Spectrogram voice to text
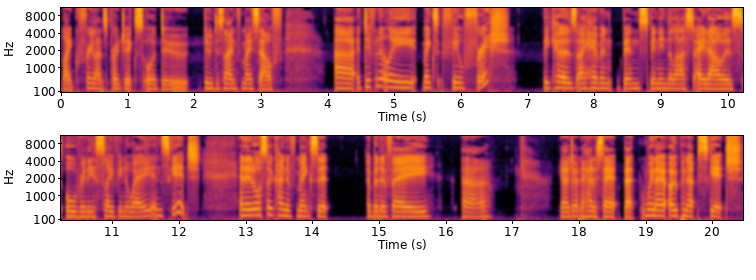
like freelance projects or do do design for myself, uh, it definitely makes it feel fresh because I haven't been spending the last eight hours already slaving away in Sketch, and it also kind of makes it a bit of a uh, yeah, I don't know how to say it, but when I open up Sketch,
